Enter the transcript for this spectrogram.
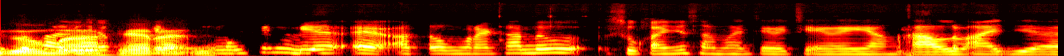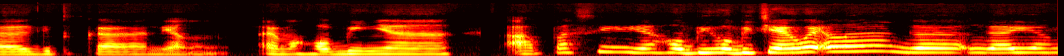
gue ya, mah mungkin heran. mungkin dia eh atau mereka tuh sukanya sama cewek-cewek yang kalem aja gitu kan, yang emang hobinya apa sih ya hobi-hobi cewek lah, nggak nggak yang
